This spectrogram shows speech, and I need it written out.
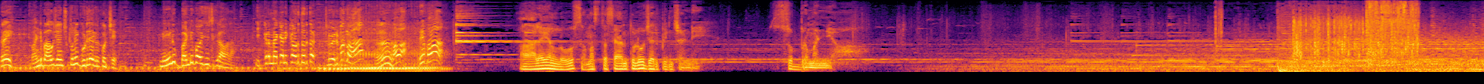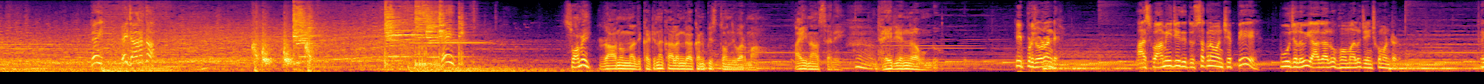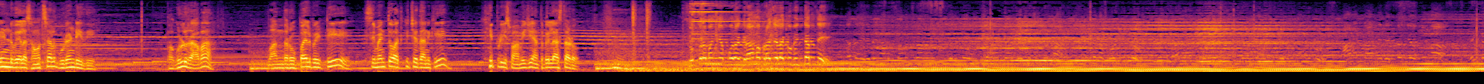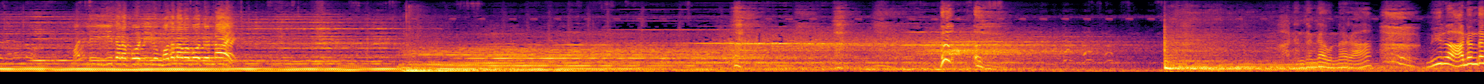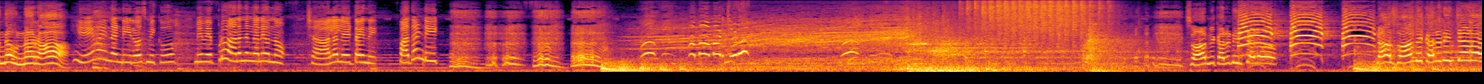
రేయ్ బండి బాగు చేయించుకుని గుడి దగ్గరకు వచ్చే. నేను బండి బాగు చేసుకురావాలా ఇక్కడ మెకానిక్ ఎవరు దొరుకుతాడు? నువ్వు వెళ్ళిపోతావా రే బావా. ఆలయంలో సమస్త శాంతులు జరిపించండి. సుబ్రహ్మణ్య. జాగ్రత్త. స్వామి! రానున్నది కఠిన కాలంగా కనిపిస్తోంది వర్మ. అయినా సరే ధైర్యంగా ఉండు. ఇప్పుడు చూడండి. ఆ స్వామీజీది దుస్సకనం అని చెప్పి పూజలు యాగాలు హోమాలు చేయించుకోమంటాడు. రెండు వేల సంవత్సరాల గుడండి ఇది. పగుళ్ళు రావా? వంద రూపాయలు పెట్టి సిమెంట్తో అతికిచ్చేదానికి ఇప్పుడు ఈ స్వామీజీ ఎంత బిల్లేస్తాడో. సుబ్రహ్మణ్యపుర గ్రామ ప్రజలకు విజ్ఞప్తి. మొదలవబోతున్నాయి ఆనందంగా ఉన్నారా? మీరు ఆనందంగా ఉన్నారా? ఏమైందండి ఈ రోజు మీకు? మేము ఎప్పుడూ ఆనందంగానే ఉన్నాం. చాలా లేట్ అయింది. పదండి. స్వామి కరుణించాడు. నా స్వామి కరుణించాడు.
